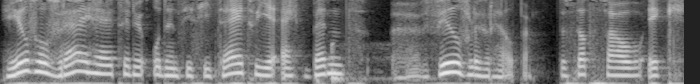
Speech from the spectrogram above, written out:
heel veel vrijheid in je authenticiteit, wie je echt bent, eh, veel vlugger helpen. Dus dat zou ik,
